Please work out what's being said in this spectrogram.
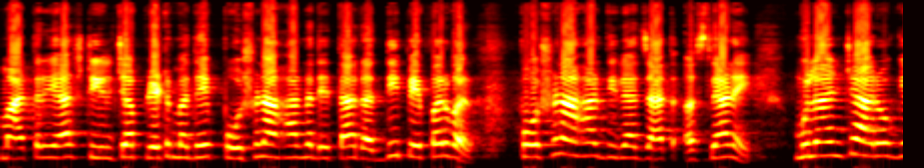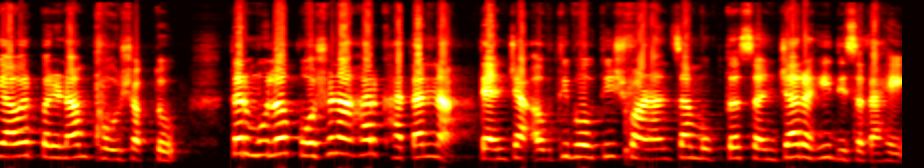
मात्र या स्टीलच्या प्लेटमध्ये पोषण आहार न देता रद्दी पेपरवर पोषण आहार दिला जात असल्याने मुलांच्या आरोग्यावर परिणाम होऊ शकतो. तर मुलं पोषण आहार खाताना त्यांच्या अवतीभोवती श्वानांचा मुक्त संचारही दिसत आहे.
